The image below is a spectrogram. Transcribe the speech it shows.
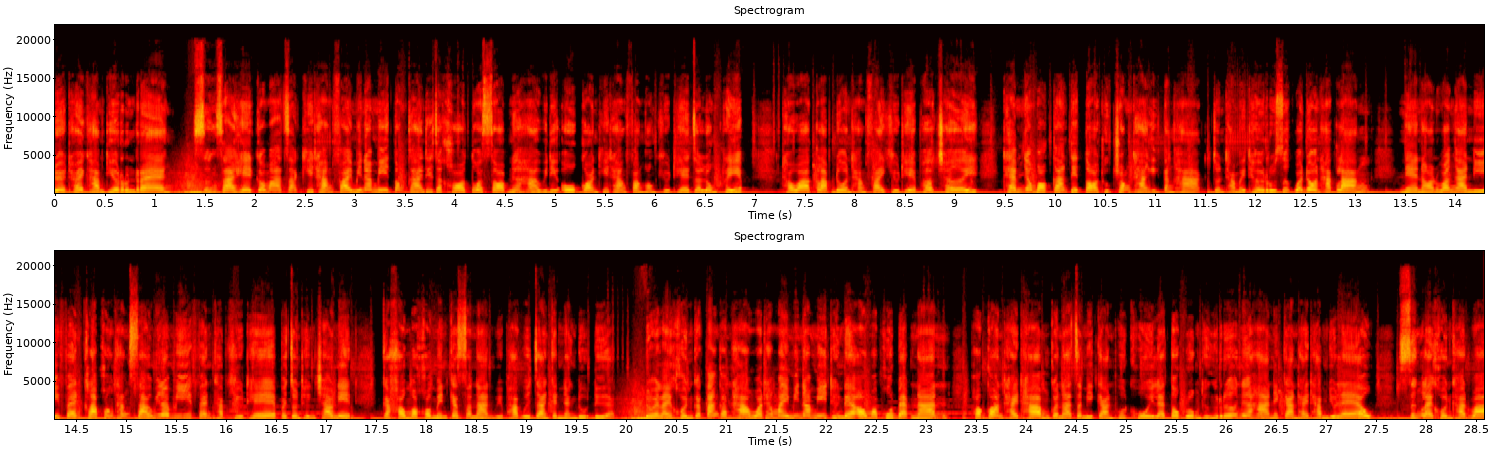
ด้วยถ้อยคำที่รุนแรง ซึ่งสาเหตุก็มาจากที่ทางฝ่ายมินามิต้องการที่จะขอตรวจสอบเนื้อหาวิดีโอก่อนที่ทางฝั่งของคิวเทจะลงคลิป ทว่ากลับโดนทางฝ่ายคิวเทเพิกเฉย แถมยังบล็อกการติดต่อทุกช่องทางอีกต่างหาก จนทำให้เธอรู้สึกว่าโดนหักหลังแน่นอนว่างานนี้แฟนคลับของทั้งสาวมินามิแฟนคลับคิวเทไปจนถึงชาวเน็ต ก็เข้ามาคอมเมนต์กันสนั่นวิพากษ์วิจารณ์กันอย่างดุเดือด โดยหลายคนก็ตั้งคำถามว่าทำไมมินามิถึงได้ออกมาพูดแบบนั้น เพราะก่อนถ่ายทำก็น่าจะมีการพูดคุย และตกลงถึงเรื่องเนื้อหาในการถ่ายทำอยู่แล้ว ซึ่งหลายคนคาดว่า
